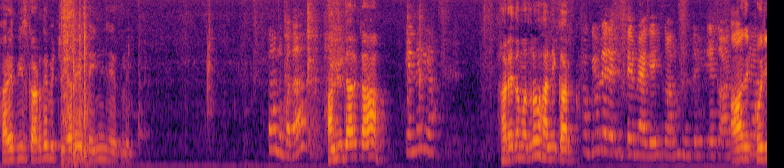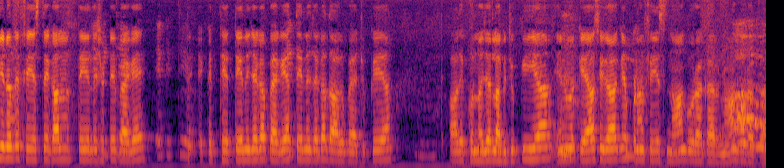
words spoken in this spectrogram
ਹਰੇ ਪੀਸ ਕੱਢ ਦੇ ਵਿੱਚ ਯਾਰ ਇਹ ਸਹੀ ਨਹੀਂ ਸਿਹਤ ਲਈ। ਤੁਹਾਨੂੰ ਪਤਾ? ਹਾਨੀਕਾਰਕ ਆ। ਕਹਿੰਦੇ ਗਿਆ ਹਰੇ ਦਾ ਮਤਲਬ ਹਾਨੀਕਾਰਕ। ਅੱਗੇ ਮੇਰੇ ਛਿੱਟੇ ਪੈ ਗਏ ਸੀ ਕੱਲ ਮੂੰਹ ਤੇ ਇੱਕ ਆ ਦੇਖੋ ਜੀ ਇਹਨਾਂ ਦੇ ਫੇਸ ਤੇ ਕੱਲ ਤੇਲ ਦੇ ਛਿੱਟੇ ਪੈ ਗਏ। ਇਹ ਕਿੱਥੇ ਤੇ ਇਹ ਕਿੱਥੇ ਤਿੰਨ ਜਗ੍ਹਾ ਪੈ ਗਏ ਆ ਤਿੰਨ ਜਗ੍ਹਾ ਦਾਗ ਪੈ ਚੁੱਕੇ ਆ। ਆ ਦੇਖੋ ਨਜ਼ਰ ਲੱਗ ਚੁੱਕੀ ਆ। ਇਹਨੂੰ ਮੈਂ ਕਿਹਾ ਸੀਗਾ ਕਿ ਆਪਣਾ ਫੇਸ ਨਾ ਗੋਰਾ ਕਰ ਨਾ ਗੋਰਾ ਕਰ।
